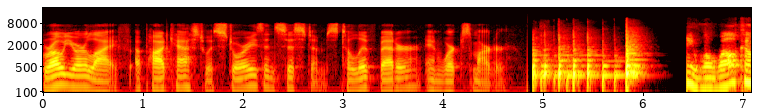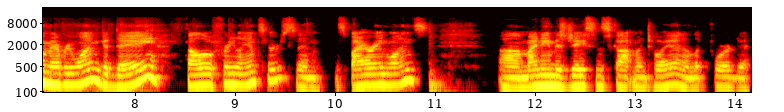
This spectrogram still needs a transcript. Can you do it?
Grow Your Life, a podcast with stories and systems to live better and work smarter. Hey, well, welcome everyone. Good day, fellow freelancers and aspiring ones. Um, my name is Jason Scott Montoya, and I look forward to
